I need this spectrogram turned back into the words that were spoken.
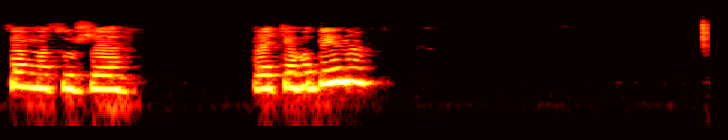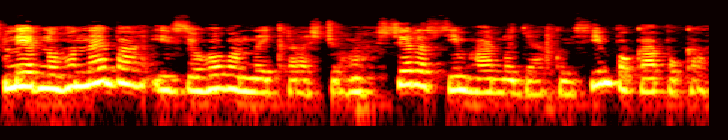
Це в нас уже третя година. Мирного неба і всього вам найкращого. Ще раз всім гарно дякую. Всім пока-пока.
